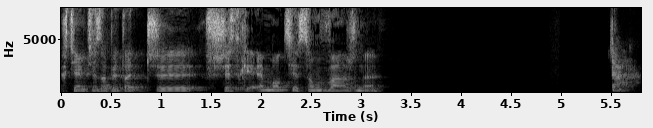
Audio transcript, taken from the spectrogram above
Chciałem Cię zapytać, czy wszystkie emocje są ważne? Tak.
